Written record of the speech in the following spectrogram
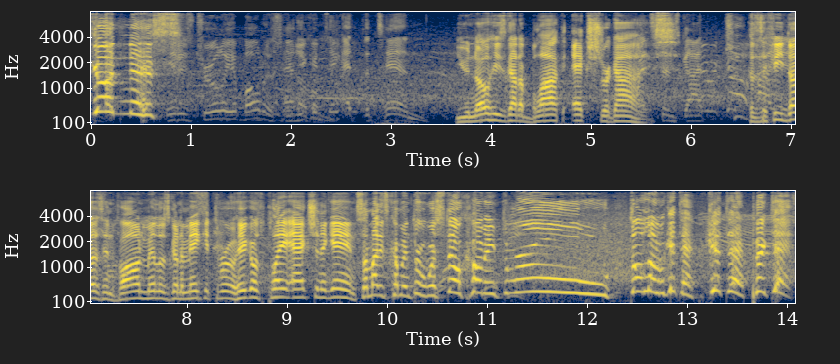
goodness! It is truly a bonus you can take at the 10. You know he's got to block extra guys. Because if he doesn't, Von Miller's going to make it through. Here goes play action again. Somebody's coming through. We're still coming through. Don't let him get that. Get that. Pick that.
